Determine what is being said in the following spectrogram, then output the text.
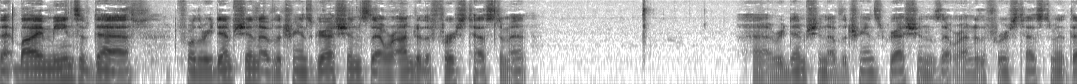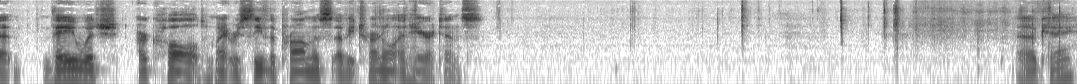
that by means of death, for the redemption of the transgressions that were under the first testament, uh, redemption of the transgressions that were under the first testament, that they which are called might receive the promise of eternal inheritance. Okay,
